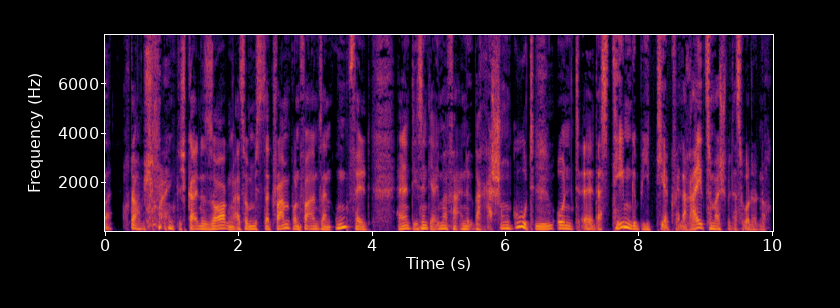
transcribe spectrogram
Ach, da habe ich eigentlich keine Sorgen. Also Mr. Trump und vor allem sein Umfeld, die sind ja immer für eine Überraschung gut. Und äh, das Themengebiet Tierquälerei zum Beispiel, das wurde noch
